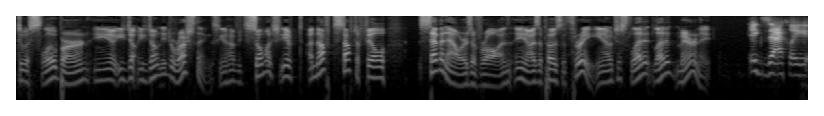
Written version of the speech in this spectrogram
do a slow burn. You know, you don't you don't need to rush things. You know, have so much. You have enough stuff to fill seven hours of Raw, and you know, as opposed to three. You know, just let it let it marinate. Exactly.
